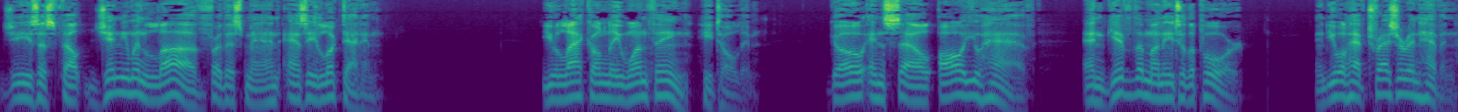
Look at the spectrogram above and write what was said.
Jesus felt genuine love for this man as he looked at him. You lack only one thing, he told him. Go and sell all you have, and give the money to the poor, and you will have treasure in heaven.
